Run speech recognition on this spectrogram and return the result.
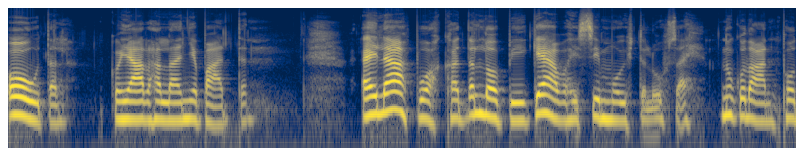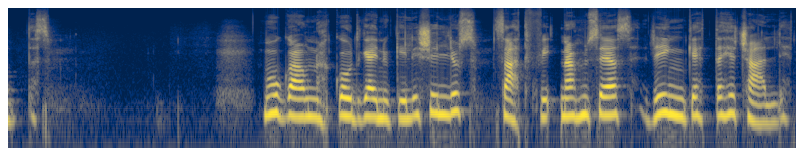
Outal, kun jäädhallaan ja päätten. Ei läpua kadda lopi käyvähissi muistelusai, nukutaan poddas. Mukaan koutkäinu kilisiljus, saat fitnahmuseas, ringette ja challit.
